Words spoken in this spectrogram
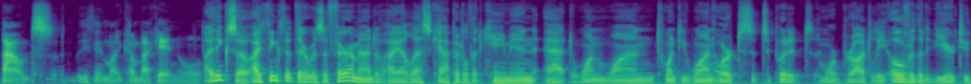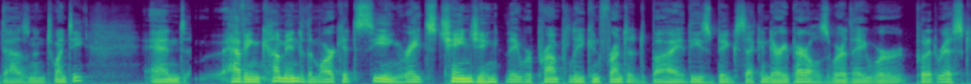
bounce, do you think it might come back in? Or I think so. I think that there was a fair amount of ILS capital that came in at one one twenty one, or to, to put it more broadly, over the year two thousand and twenty. And having come into the market seeing rates changing, they were promptly confronted by these big secondary perils where they were put at risk.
